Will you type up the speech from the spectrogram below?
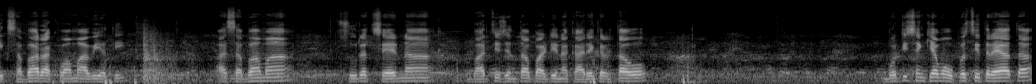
એક સભા રાખવામાં આવી હતી. આ સભામાં સુરત શહેરના ભારતીય જનતા પાર્ટીના કાર્યકર્તાઓ મોટી સંખ્યામાં ઉપસ્થિત રહ્યા હતા.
